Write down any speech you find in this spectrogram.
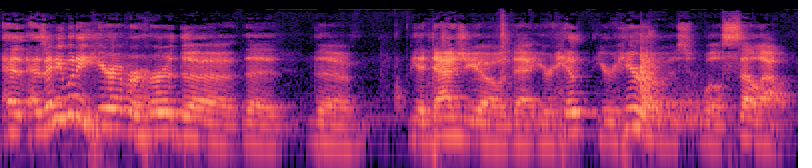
has, has anybody here ever heard the the the the adagio that your your heroes will sell out?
